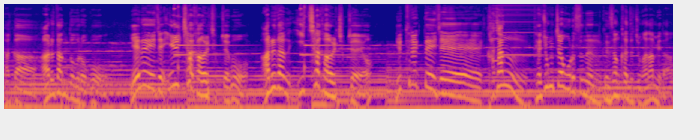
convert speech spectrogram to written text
아까 아르당도 그러고 얘는 이제 1차 가을 축제고 아르당 2차 가을 축제예요. 뉴트랙 때 이제 가장 대중적으로 쓰는 근성 카드 중 하나입니다.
